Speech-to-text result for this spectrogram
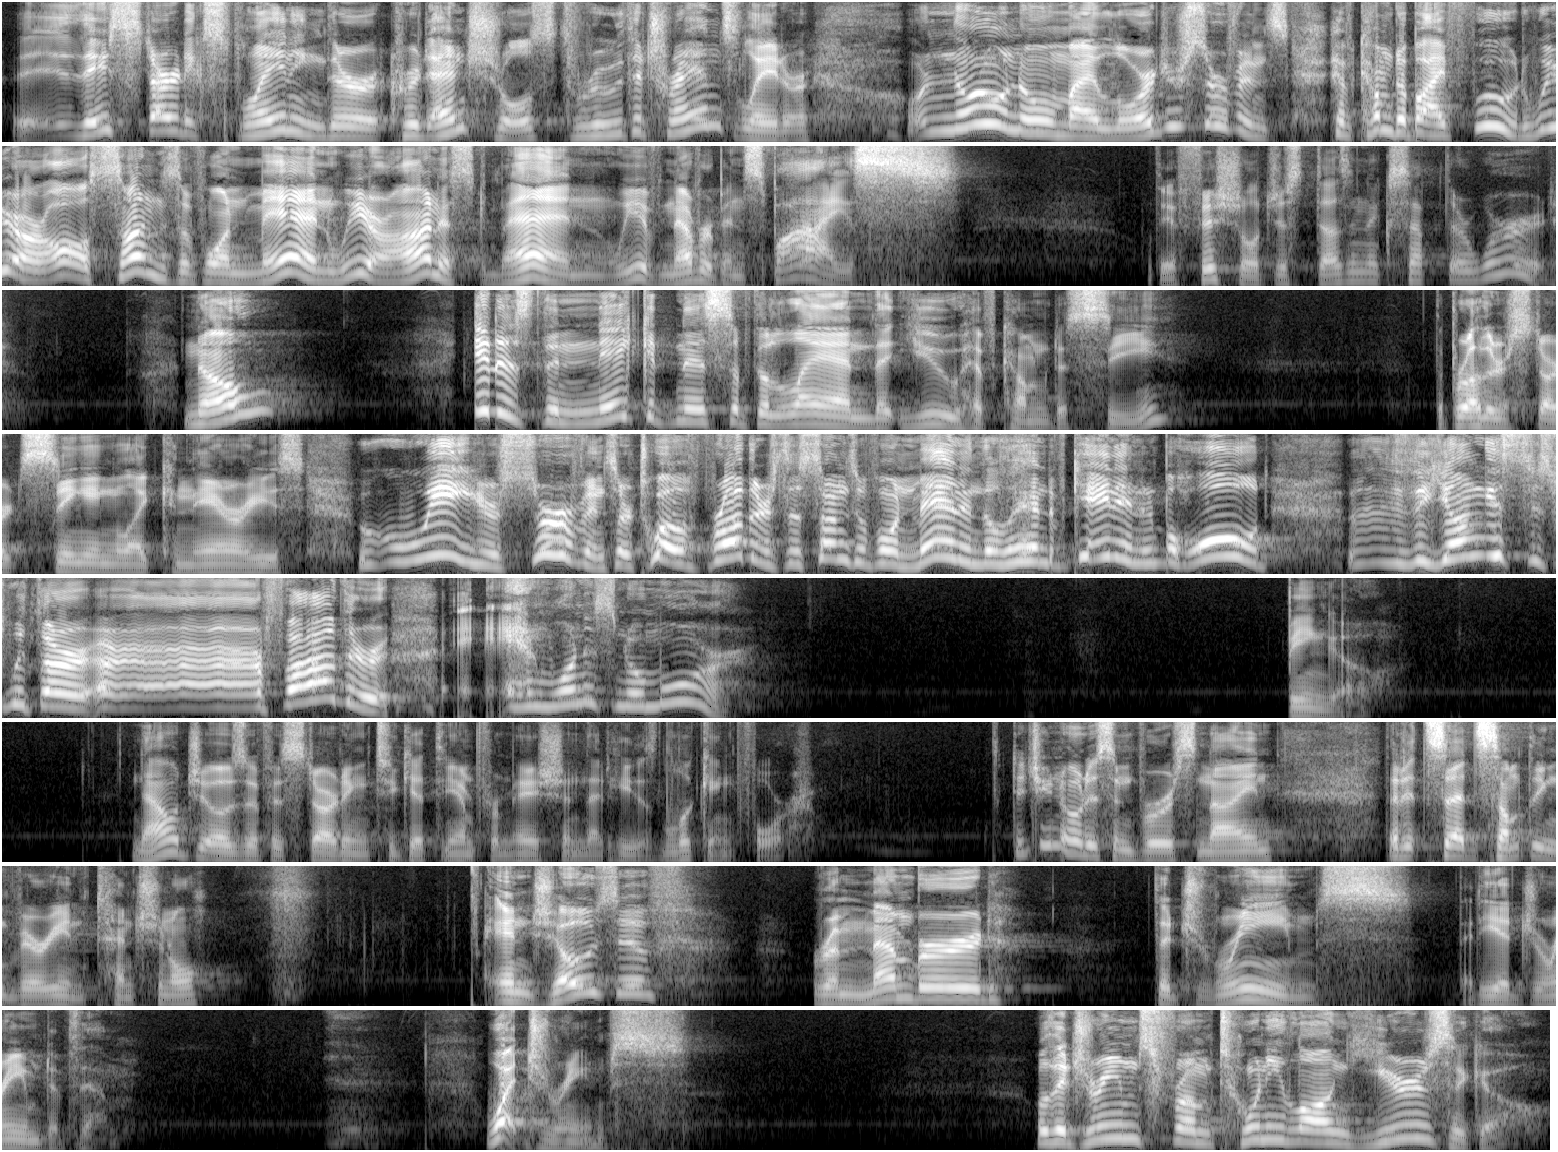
they start explaining their credentials through the translator. No, no, no, my lord, your servants have come to buy food. We are all sons of one man. We are honest men. We have never been spies. The official just doesn't accept their word. No, it is the nakedness of the land that you have come to see. The brothers start singing like canaries. We, your servants, are twelve brothers, the sons of one man in the land of Canaan. And behold, the youngest is with our, our, our father, and one is no more. Bingo. Now Joseph is starting to get the information that he is looking for. Did you notice in verse 9 that it said something very intentional? And Joseph remembered the dreams that he had dreamed of them. What dreams? Well, the dreams from 20 long years ago.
